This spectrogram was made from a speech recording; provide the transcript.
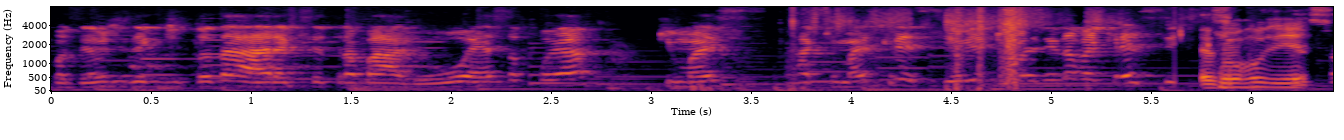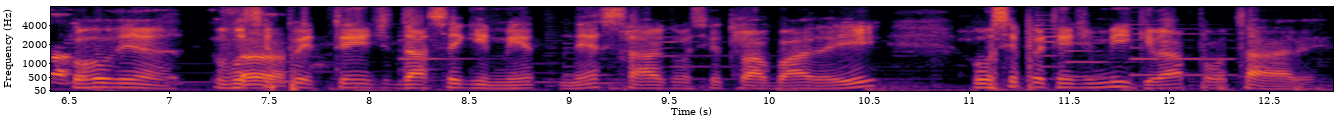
podemos dizer que de toda a área que você trabalhou, essa foi a que mais, a que mais cresceu e a que mais ainda vai crescer. Ô, Rovian, você ah. pretende dar seguimento nessa área que você trabalha aí, ou você pretende migrar para outra área?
